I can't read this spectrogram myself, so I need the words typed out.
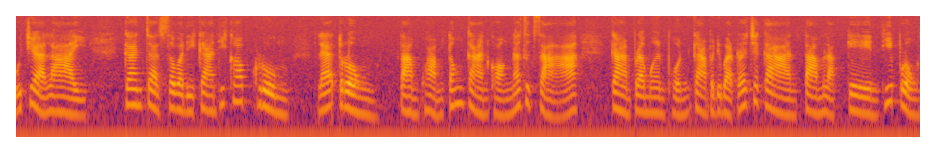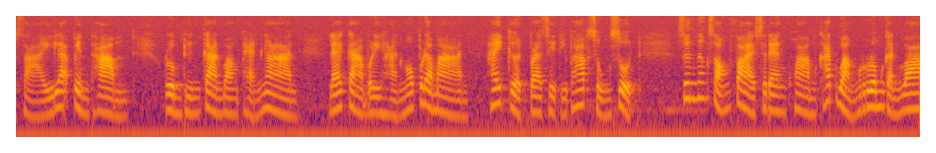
วิทยาลัย การจัดสวัสดิการที่ครอบคลุม และตรงตามความต้องการของนักศึกษา การประเมินผลการปฏิบัติราชการตามหลักเกณฑ์ที่โปร่งใสและเป็นธรรม รวมถึงการวางแผนงาน และการบริหารงบประมาณ ให้เกิดประสิทธิภาพสูงสุด ซึ่งทั้งสองฝ่ายแสดงความคาดหวังร่วมกันว่า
